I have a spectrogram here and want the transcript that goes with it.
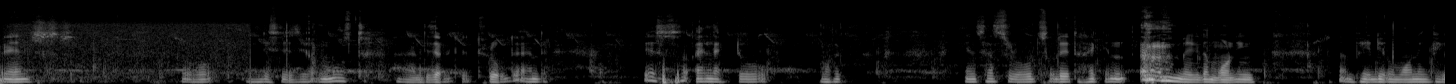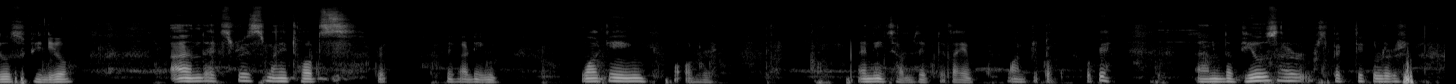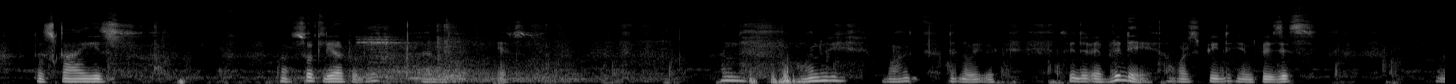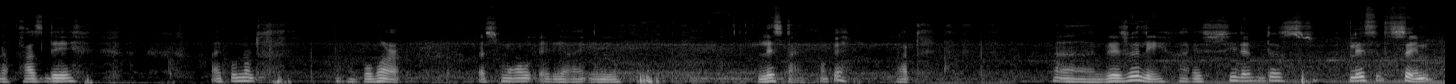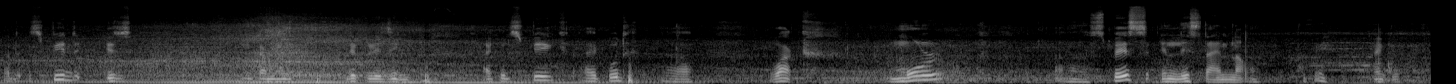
friends. So this is almost uh, deserted road and yes i like to walk in such road so that i can make the morning uh, video morning views video and express my thoughts regarding walking or any subject that i want to talk okay? And the views are spectacular the sky is so clear today and yes. And when we walk then we see that every day our speed increases. The first day i could not cover a small area in less time okay? But uh, gradually I see that the place is the same but the speed is becoming decreasing. I could speak I could uh, walk more uh, space in less time now. Okay thank you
